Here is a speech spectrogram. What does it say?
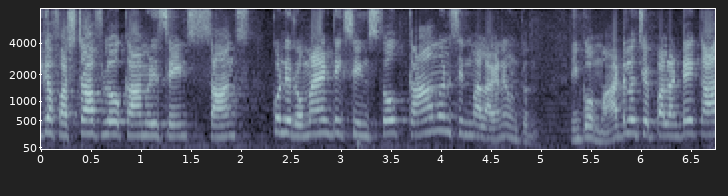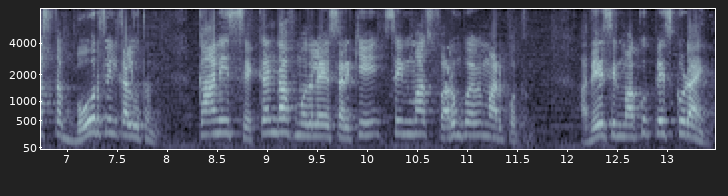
ఇక ఫస్ట్ హాఫ్లో కామెడీ సీన్స్ సాంగ్స్ కొన్ని రొమాంటిక్ సీన్స్తో కామన్ సినిమా లాగానే ఉంటుంది. ఇంకో మాటలో చెప్పాలంటే కాస్త బోర్ ఫీల్ కలుగుతుంది. కానీ సెకండ్ హాఫ్ మొదలయ్యేసరికి సినిమా స్వరూపమే మారిపోతుంది. అదే సినిమాకు ప్లస్ కూడా అయింది.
